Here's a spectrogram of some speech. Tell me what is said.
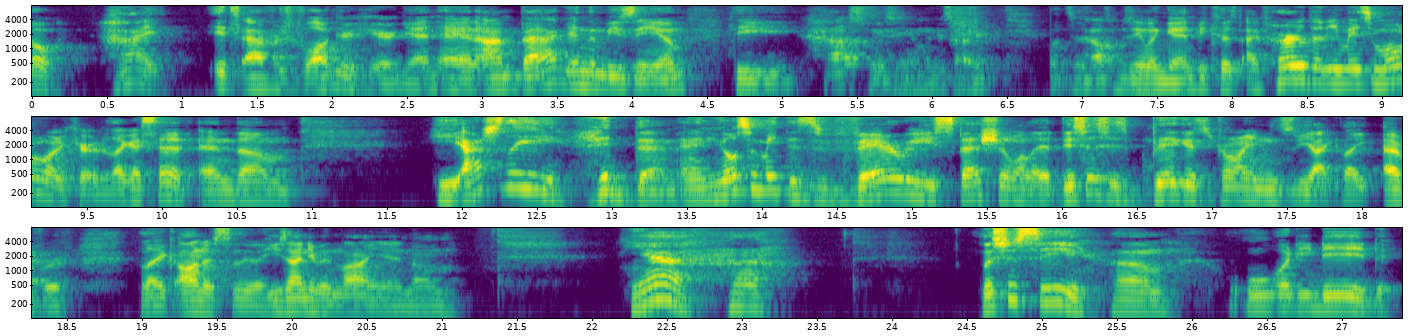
Oh, hi. It's Average Vlogger here again, and I'm back in the museum, the House Museum, like, sorry. To the House Museum again because I've heard that he made some more water characters, like I said, and um, he actually hid them, and he also made this very special one. This is his biggest drawings, like, like ever. Like, honestly, like, he's not even lying, and um, yeah, uh, let's just see um, what he did.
